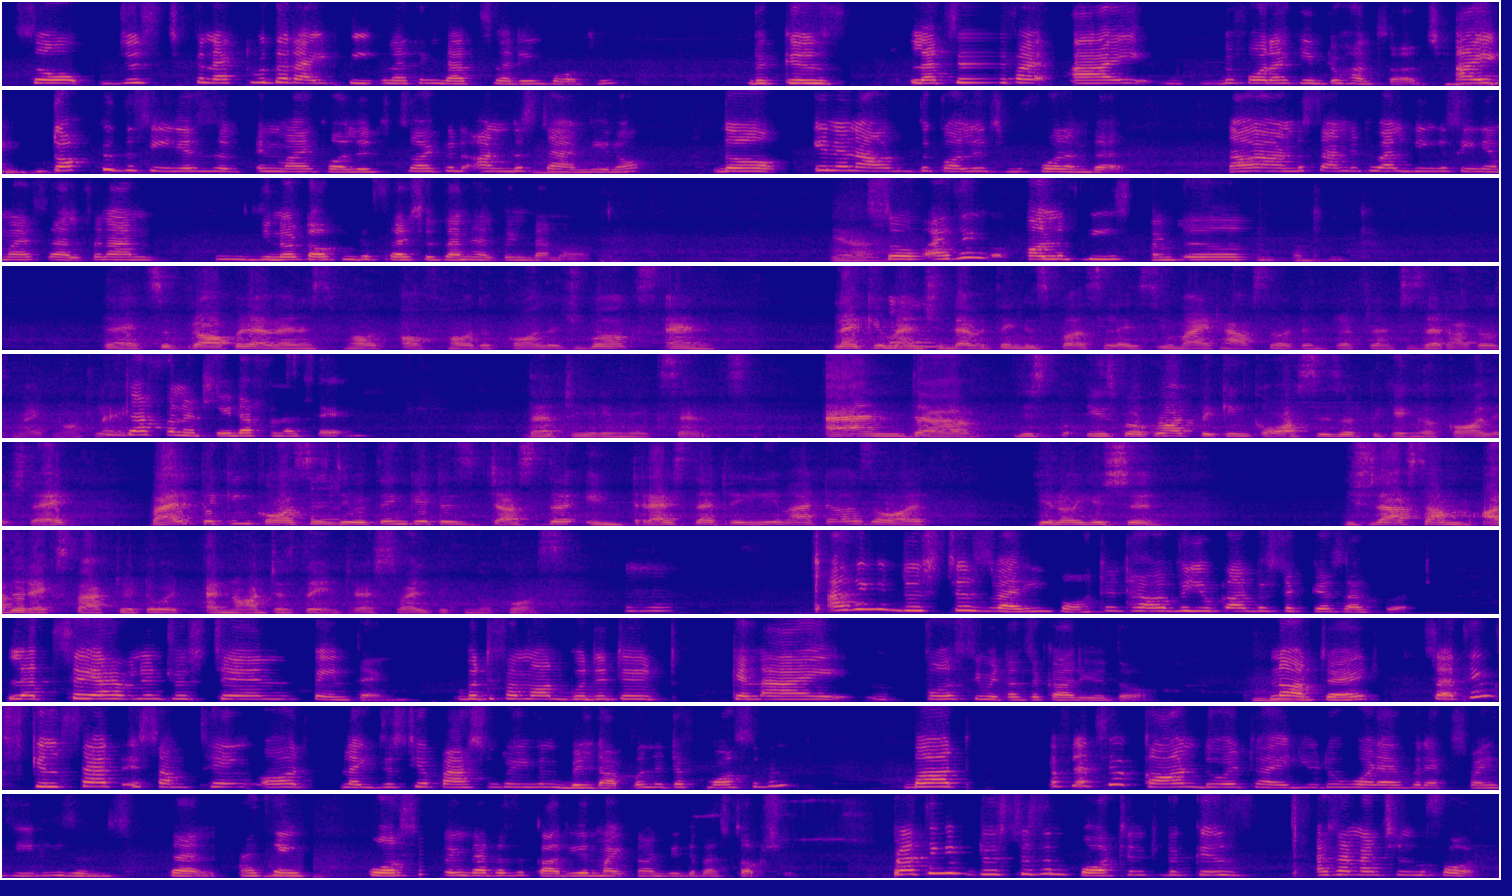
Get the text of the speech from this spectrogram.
So just connect with the right people. I think that's very important because let's say if I, I before I came to Hansraj, I talked to the seniors in my college so I could understand, you know, the in and out of the college before I'm there. Now I understand it well being a senior myself and I'm, you know, talking to freshers and helping them out. Yeah. So I think all of these points are important. Right. So proper awareness of how of how the college works and like you Mhm. mentioned, everything is personalized. You might have certain preferences that others might not like. Definitely, definitely. That really makes sense. And uh, you, sp- you spoke about picking courses or picking a college, right? While picking courses, do you think it is just the interest that really matters, or you know you should you should have some other X factor to it and not just the interest while picking a course? I think interest is very important. However, you can't restrict yourself to it. Let's say I have an interest in painting, but if I'm not good at it, can I pursue it as a career though? Mhm. Not right. So I think skill set is something, or like just your passion to even build up on it if possible. But if let's say you can't do it right due to whatever X Y Z reasons, then I think pursuing that as a career might not be the best option. But I think it just is important because, as I mentioned before,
